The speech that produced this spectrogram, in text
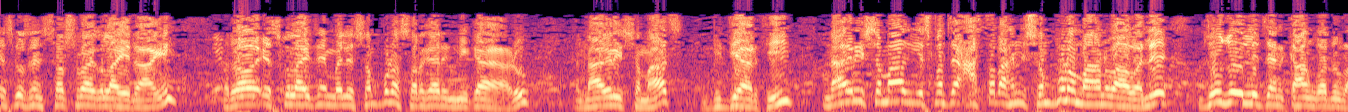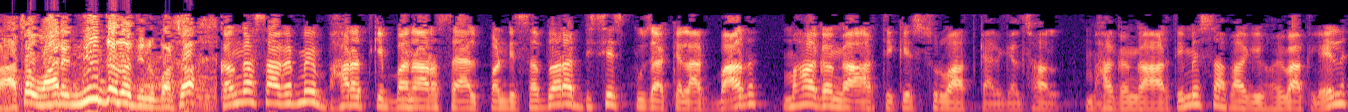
यसको चाहिँ सरसफाईको लागि लागेँ र यसको लागि चाहिँ मैले सम्पूर्ण सरकारी निकायहरू नागरिक समाज विद्यार्थी नागरिक समाज यसमा चाहिँ आस्था राख्ने सम्पूर्ण महानुभावहरूले जो जसले चाहिँ काम गर्नु भएको छ उहाँले निर्देश दिनुपर्छ। गंगा सागर में भारत के बनारस आयल पंडित सब द्वारा विशेष पूजा केलाक बाद महागंगा आरती के शुरुआत कयल गेल छल। महागंगा आरती में सहभागी होयबाक लेल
